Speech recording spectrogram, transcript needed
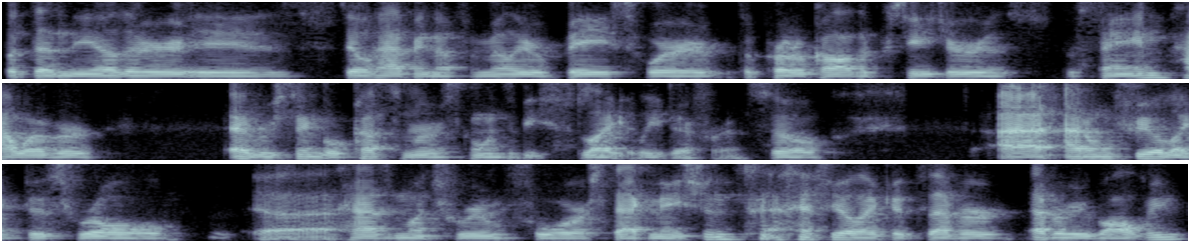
but then the other is still having a familiar base where the protocol and the procedure is the same. However every single customer is going to be slightly different. So i, I don't feel like this role uh, has much room for stagnation. I feel like it's ever ever evolving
